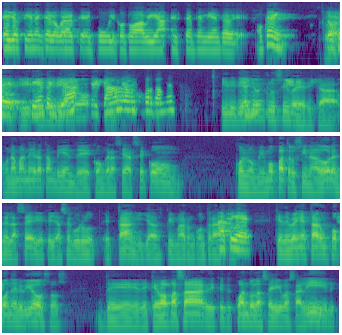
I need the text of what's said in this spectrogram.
ellos tienen que lograr que el público todavía esté pendiente de eso. ¿Ok? Entonces, fíjense ya el cambio en comportamiento. Y diría yo inclusive, Erika, una manera también de congraciarse con, con los mismos patrocinadores de la serie, que ya seguro están y ya firmaron contratos, Así es. que deben estar un poco nerviosos de, de qué va a pasar, de que, cuándo la serie va a salir,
